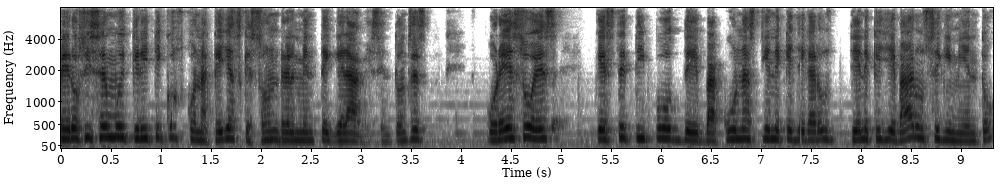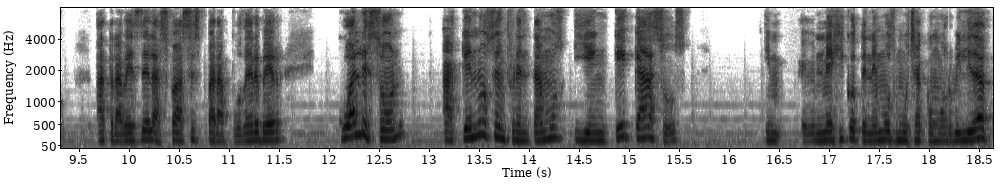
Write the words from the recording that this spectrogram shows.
pero sí ser muy críticos con aquellas que son realmente graves. Entonces, por eso es que este tipo de vacunas tiene que, llegar, tiene que llevar un seguimiento a través de las fases para poder ver cuáles son, a qué nos enfrentamos y en qué casos, en México tenemos mucha comorbilidad,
